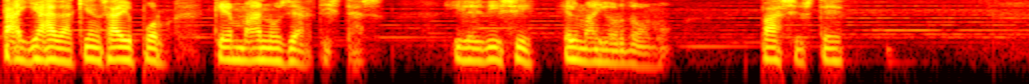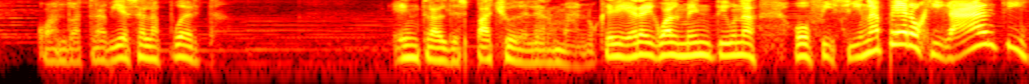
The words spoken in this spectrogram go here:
tallada, quién sabe por qué manos de artistas. Y le dice el mayordomo, pase usted. Cuando atraviesa la puerta, entra al despacho del hermano, que era igualmente una oficina, pero gigante,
